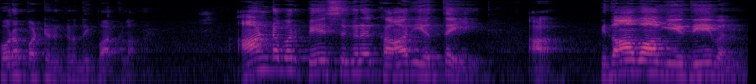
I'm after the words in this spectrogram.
கூறப்பட்டிருக்கிறதை பார்க்கலாம். ஆண்டவர் பேசுகிற காரியத்தை பிதாவாகிய தேவன்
